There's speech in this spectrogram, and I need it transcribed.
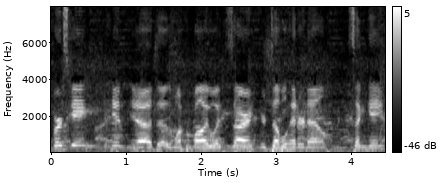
first game, hint, uh, the one from Bollywood. Sorry, your doubleheader now. Second game,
